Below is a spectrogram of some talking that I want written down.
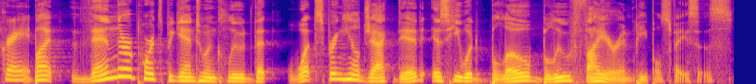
Great. But then the reports began to include that what Spring Heel Jack did is he would blow blue fire in people's faces.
